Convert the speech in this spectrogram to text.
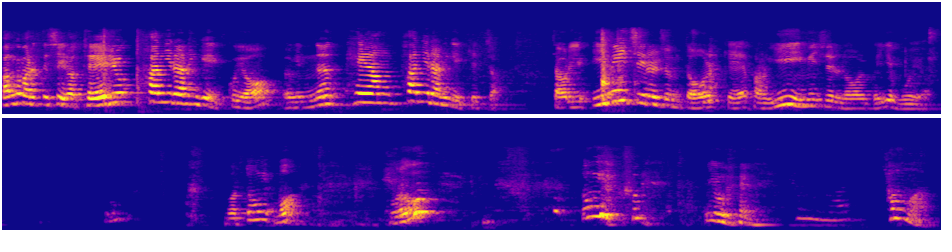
방금 말했듯이 이런 대륙판이라는 게 있고요. 여기는 해양판이라는 게 있겠죠. 자, 우리 이미지를 좀 넣을게. 바로 이 이미지를 넣을 거. 이게 뭐예요? 뭐, 똥이, 뭐? 뭐라고? 똥이라고? 이게 뭐예요? 현무암.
